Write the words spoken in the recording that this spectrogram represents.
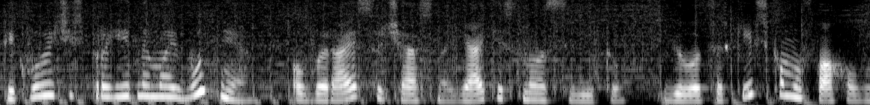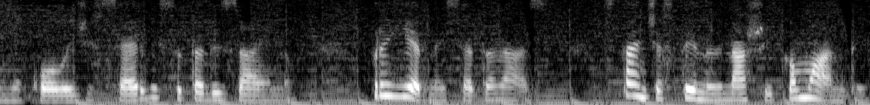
Піклуючись про гідне майбутнє, обирай сучасну якісну освіту в Білоцерківському фаховому коледжі сервісу та дизайну. Приєднуйся до нас, стань частиною нашої команди.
